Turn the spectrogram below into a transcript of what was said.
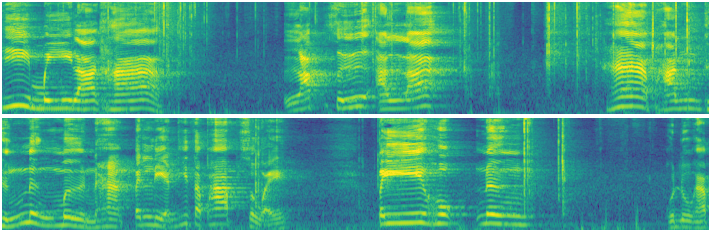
ที่มีราคา รับซื้ออันละ5,000 ถึง 10,000 หากเป็นเหรียญที่สภาพสวย ปี 61 คุณดูครับ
